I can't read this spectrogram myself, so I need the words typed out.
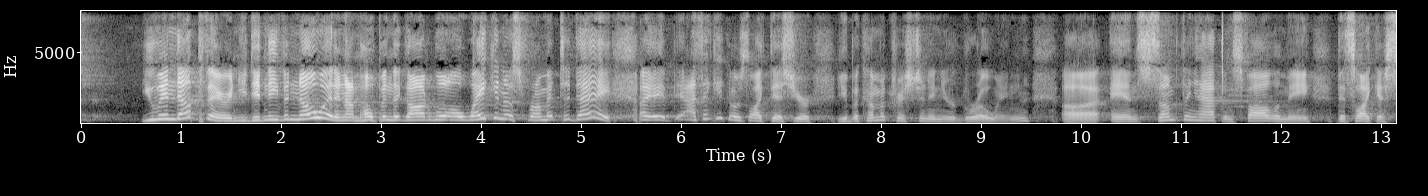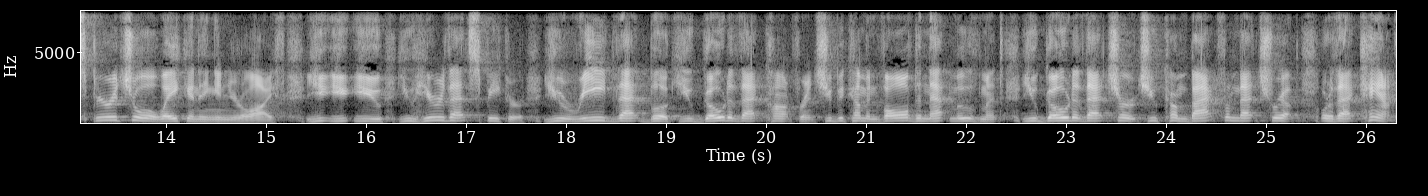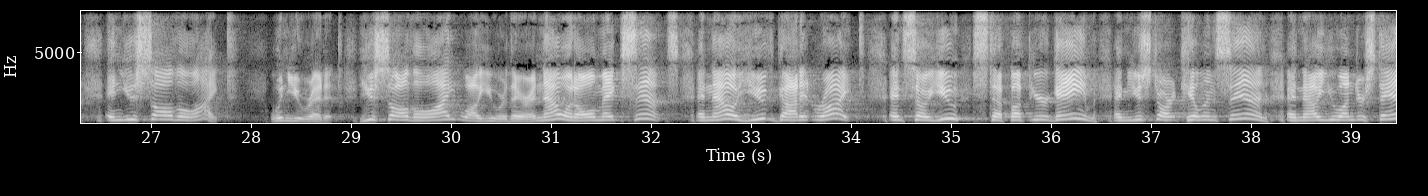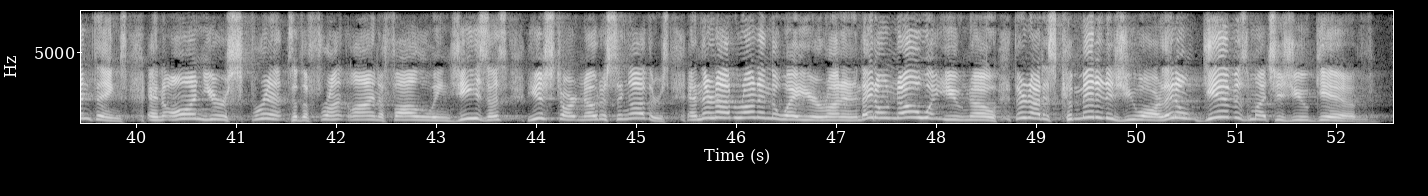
you end up there and you didn't even know it. And I'm hoping that God will awaken us from it today. I, I think it goes like this You're, you become a Christian and you're growing, uh, and something happens, follow me, that's like a spiritual awakening in your life. You, you, you, you hear that speaker, you read that book, you go to that conference, you become involved in that movement, you go to that church, you come back from that trip or that camp, and you saw the light when you read it. You saw the light while you were there, and now it all makes sense. And now you've got it right. And so you step up your game and you start killing sin, and now you understand things. And on your sprint to the front line of following Jesus, you start noticing others. And they're not running the way you're running, and they don't know what you know. They're not as committed as you are, they don't give as much as you give.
